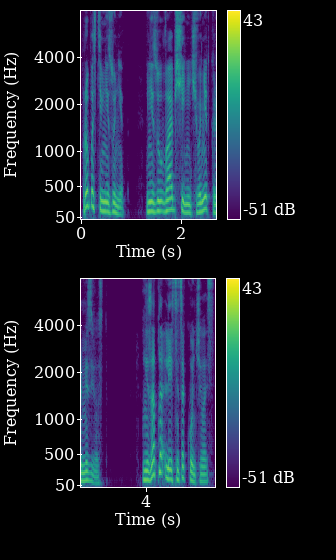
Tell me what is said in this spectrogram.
пропасти внизу нет. Внизу вообще ничего нет, кроме звезд. Внезапно лестница кончилась.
